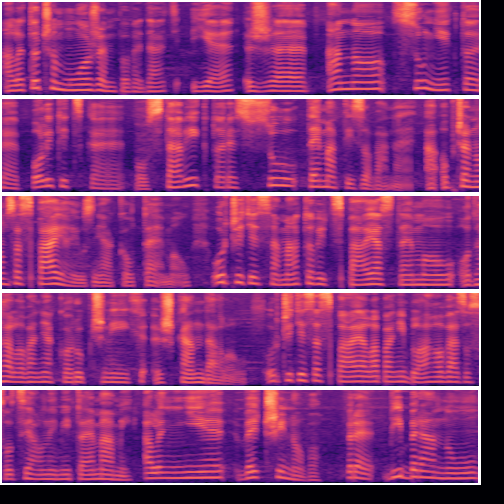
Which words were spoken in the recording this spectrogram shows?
Ale to, čo môžem povedať, je, že áno, sú niektoré politické postavy, ktoré sú tematizované a občanom sa spájajú s nejakou témou. Určite sa Matovič spája s témou odhalovania korupčných škandálov. Určite sa spájala pani Blahová so sociálnymi témami, ale nie väčšinovo pre vybranú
